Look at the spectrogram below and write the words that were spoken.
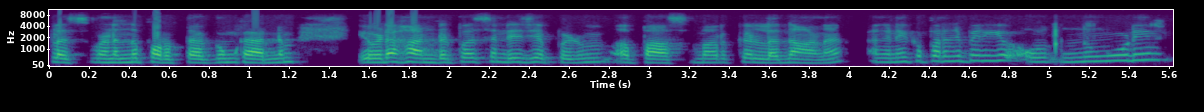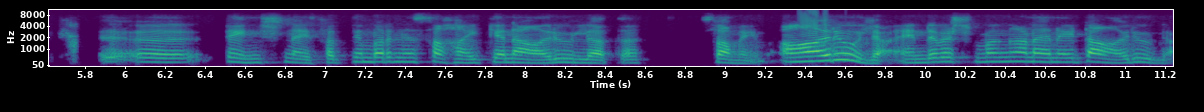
പ്ലസ് വൺ എന്ന് പുറത്താക്കും. കാരണം ഇവിടെ ഹൺഡ്രഡ് പെർസെന്റേജ് എപ്പോഴും പാസ് മാർക്ക് ഉള്ളതാണ്. അങ്ങനെയൊക്കെ പറഞ്ഞപ്പോ എനിക്ക് ഒന്നും കൂടി ടെൻഷനായി സത്യം പറഞ്ഞ സഹായിക്കാൻ ആരും ഇല്ലാത്ത സമയം. ആരുമില്ല. എന്റെ വിഷമം കാണാനായിട്ട് ആരുമില്ല.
